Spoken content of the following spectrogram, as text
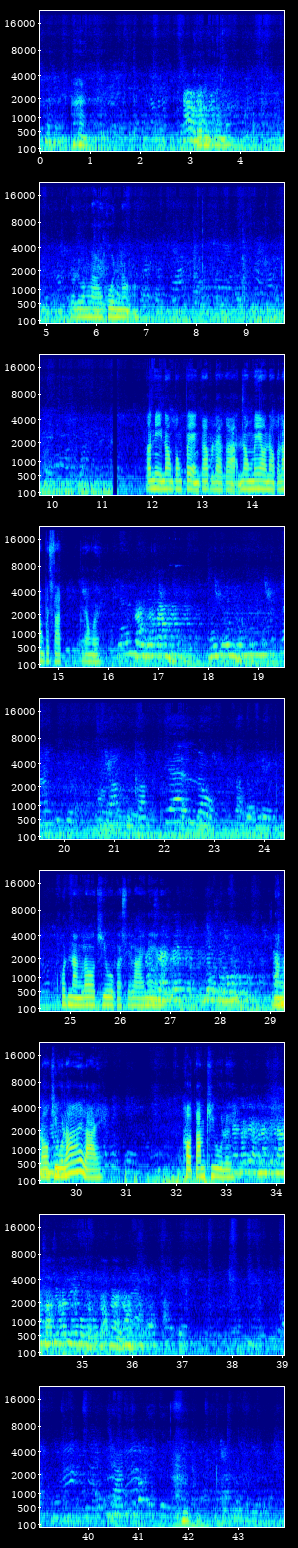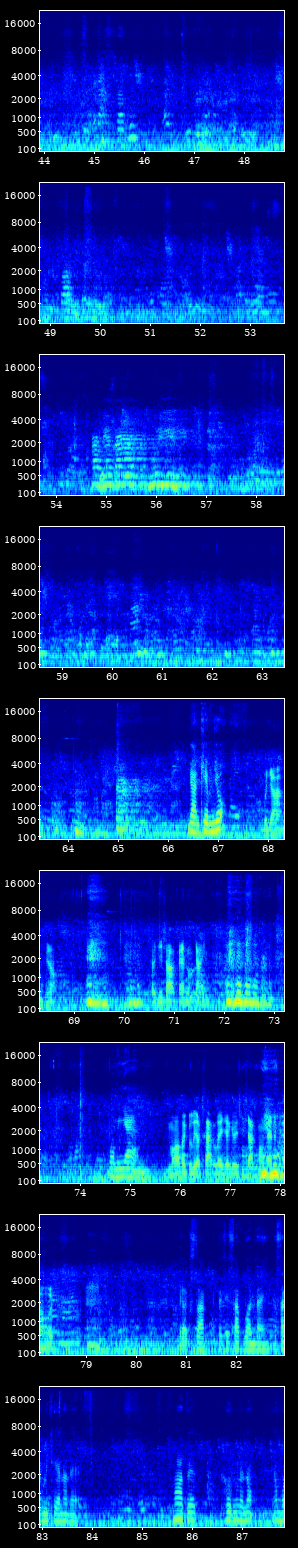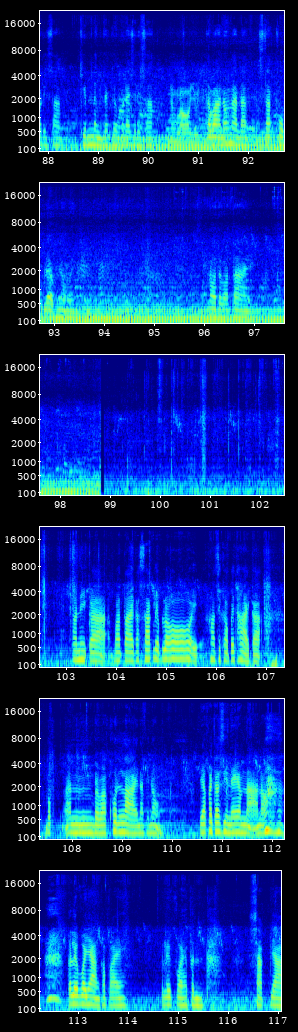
คนพี่น้อง ก็ลวงหลายคนเนาะตอนนี้น้องปองแปงครับแล้วก็น้องแมวเนาะกำลังไปซักพี่น้องเลยคนนั่งรอคิวกับเสียลายแน่นะนั่งรอคิวหลายหลายเขาตามคิวเลย อ้าว ย่านเข็มเยอะบ่ย่านพี่น้องเขาจีชาแขนนกใหญ่บ่มีย่านบหมอเพิ่นก็เลือกซักเลยจักอยู่สิซักหมองได้เด้อพี่น้องเอ้ยเลือกซักจะสิซักบอนใดก็ซักในแค่นั่นแหละมาแต่หึงแล้วเนาะยังบริซักเข็มหนึ่งแต่เครื่องประดาจะได้ซักยังรออยู่ยังรอแต่ว่าน้องนาดาซักครบแล้วพี่น้องเลยร อแต่ว่าตายตอนนี้กะบาตายกะซักเรียบร้อยเขาสิเขาไปถ่ายกะบอกอันแบบว่าคนลายนะพี่น้อง เดี๋ยวเขาจะสีแนมหนาเนาะ ก็เลยบ่อย่างเข้าไป ก็เลยปล่อยให้เพิ่นสักยา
